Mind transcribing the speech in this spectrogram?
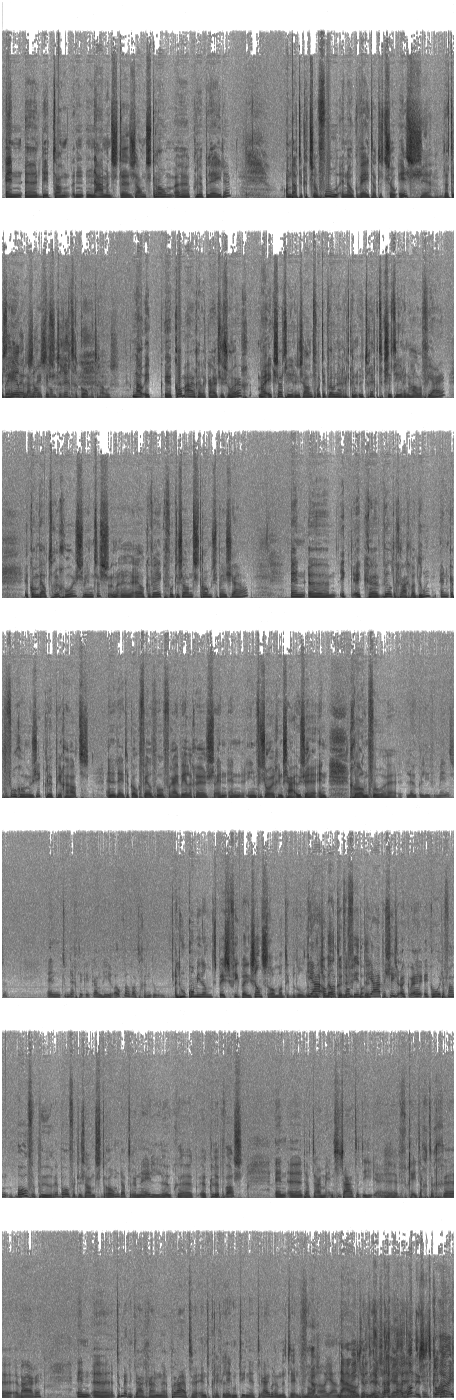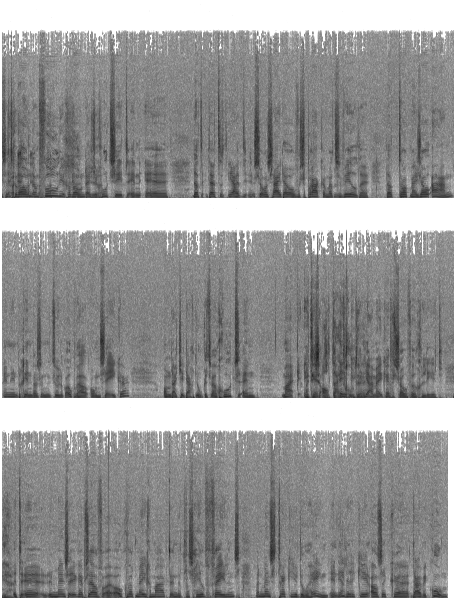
En eh, dit dan namens de Zandstroom clubleden. Omdat ik het zo voel en ook weet dat het zo is. Ja. Dat Hoe het ben je heel bij de belangrijk Zandstroom is. terechtgekomen trouwens? Nou, ik kom eigenlijk uit de zorg. Maar ik zat hier in Zandvoort. Ik woon eigenlijk in Utrecht. Ik zit hier een half jaar. Ik kom wel terug hoor, 's winters. elke week voor de Zandstroom speciaal. En eh, ik, ik eh, wilde graag wat doen. En ik heb vroeger een muziekclubje gehad. En dat deed ik ook veel voor vrijwilligers en, en in verzorgingshuizen. En gewoon voor eh, leuke, lieve mensen. En toen dacht ik, ik kan hier ook wel wat gaan doen. En hoe kom je dan specifiek bij die zandstroom? Want ik bedoel, dat moet je wel kunnen van- vinden. Ja, precies. Ik, ik hoorde van bovenburen, boven de Zandstroom, dat er een hele leuke club was. En eh, dat daar mensen zaten die eh, vergeetachtig eh, waren. En toen ben ik daar gaan praten. En toen kreeg Leontine Treiber aan de telefoon. Ja. Oh, ja, Nou, dan wel, Dan is het klaar. Dan is het gewoon, dan voel je gewoon dat je Ja. goed zit. En dat, dat, het- ja, zoals zij daarover sprak en wat ze Hm. wilde, dat trok mij zo aan. En in het begin was ik natuurlijk ook wel onzeker. Omdat je dacht, doe ik het wel goed? En, maar het is heb- altijd ik- goed, hè? Ja, maar ik heb zoveel geleerd. Ja. Het, eh, mensen, ik heb zelf eh, ook wat meegemaakt en dat was heel vervelend. Maar de mensen trekken je doorheen. En Ja. iedere keer als ik eh, daar weer kom...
